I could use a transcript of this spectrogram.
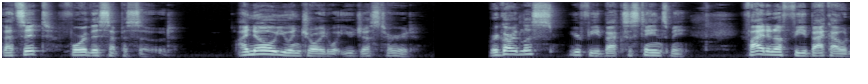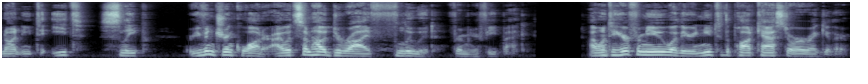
That's it for this episode. I know you enjoyed what you just heard. Regardless, your feedback sustains me. If I had enough feedback, I would not need to eat, sleep, or even drink water. I would somehow derive fluid from your feedback. I want to hear from you whether you're new to the podcast or a regular.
